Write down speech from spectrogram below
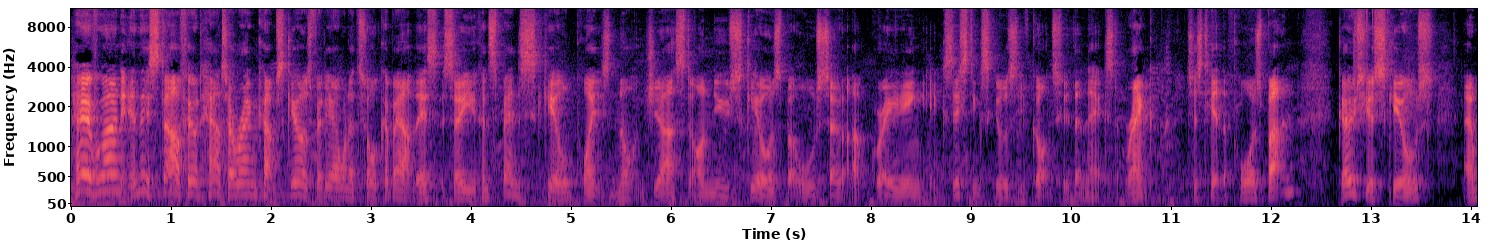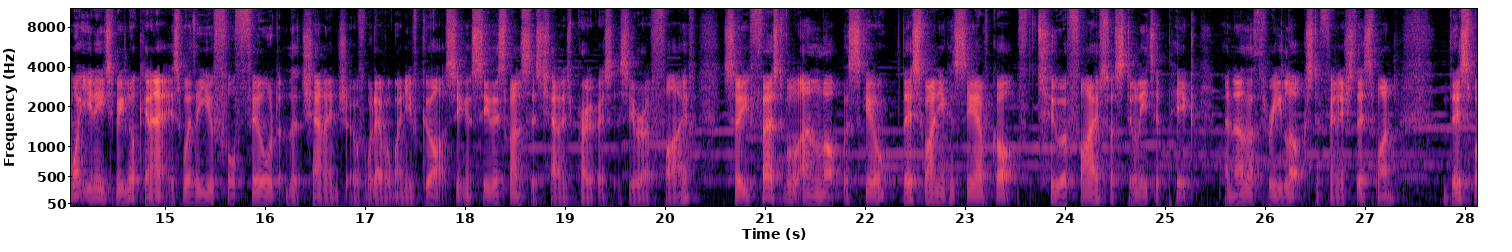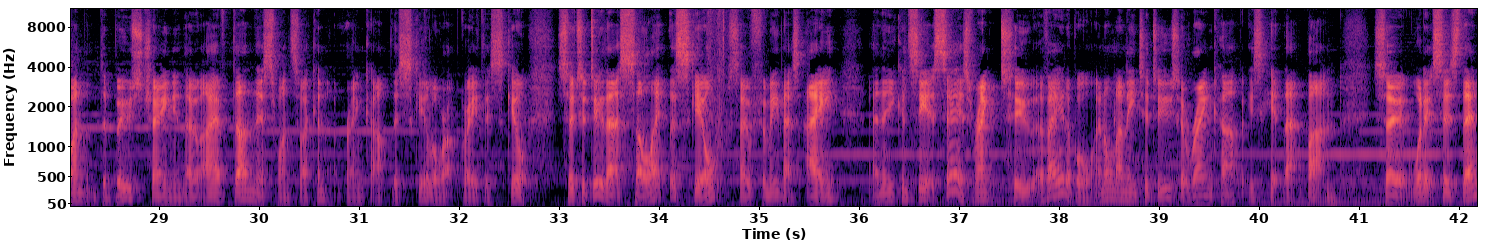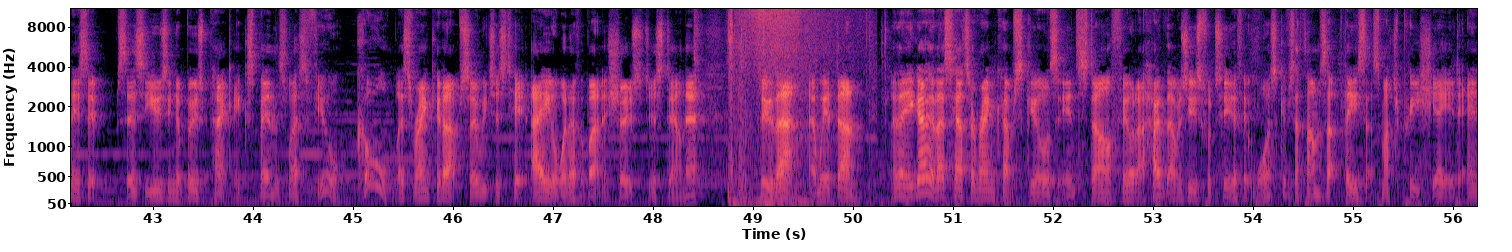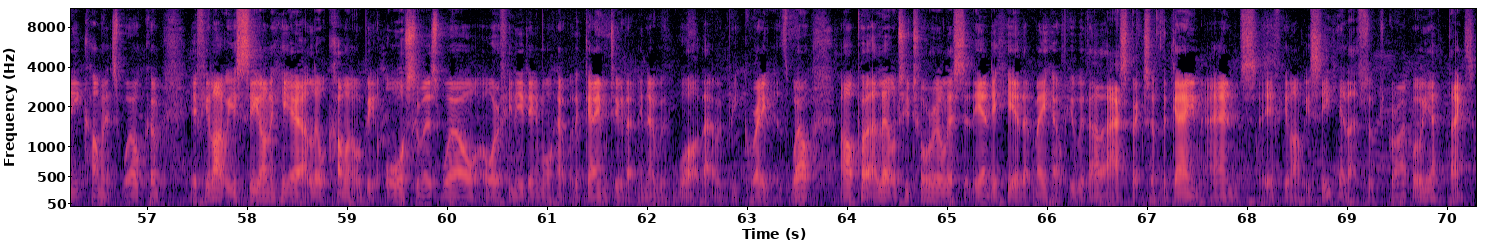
Hey everyone, in this Starfield how to rank up skills video I want to talk about this so you can spend skill points not just on new skills but also upgrading existing skills you've got to the next rank. Just hit the pause button, go to your skills and what you need to be looking at is whether you've fulfilled the challenge of whatever one you've got. So you can see this one says challenge progress 0 of 5. So you first of all unlock the skill. This one you can see I've got 2 of 5 so I still need to pick another 3 locks to finish this one. This one, the boost chaining though, I have done this one so I can rank up this skill or upgrade this skill. So to do that, select the skill, so for me that's A, and then you can see it says rank 2 available, and all I need to do to rank up is hit that button. So what it says then is it says using a boost pack expends less fuel. Cool, let's rank it up. So we just hit A or whatever button it shows just down there, do that, and we're done. And there you go, that's how to rank up skills in Starfield. I hope that was useful to you. If it was, give us a thumbs up, please. That's much appreciated. Any comments welcome. If you like what you see on here, a little comment would be awesome as well. Or if you need any more help with the game, do let me know with what. That would be great as well. I'll put a little tutorial list at the end of here that may help you with other aspects of the game. And if you like what you see, here, that subscribe, will you? Thanks.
